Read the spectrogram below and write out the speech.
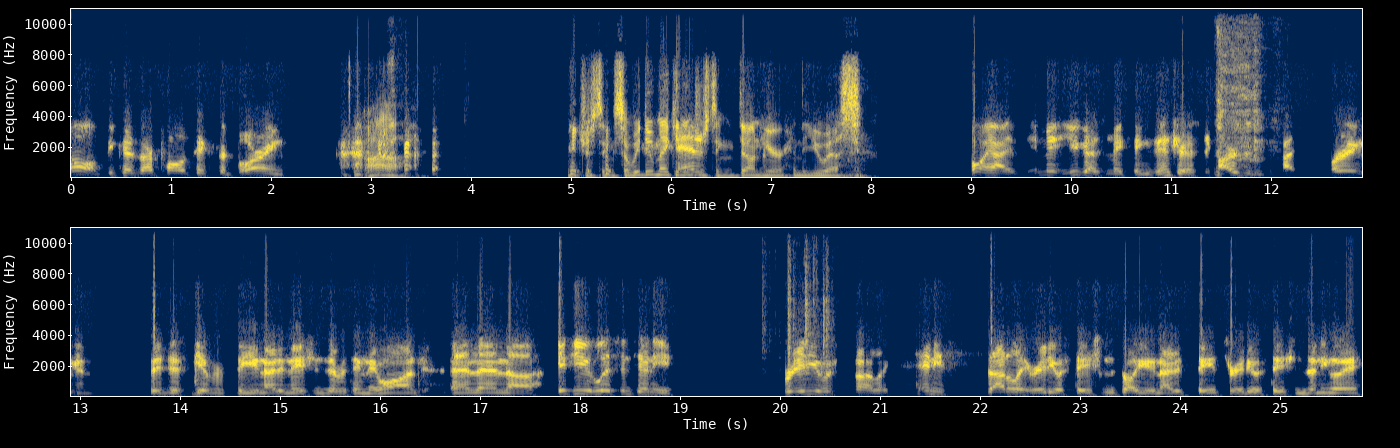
Oh, because our politics are boring. Ah, interesting. So we do make it interesting down here in the U.S. Oh yeah, you guys make things interesting. Ours is boring, and they just give the United Nations everything they want. And then uh, if you listen to any radio, uh, like any satellite radio stations, all United States radio stations anyway,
